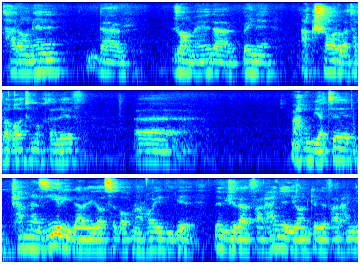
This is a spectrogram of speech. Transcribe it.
ترانه در جامعه در بین اقشار و طبقات مختلف محبوبیت کم نظیری در قیاس با هنرهای دیگه به ویژه در فرهنگ ایران که فرهنگ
